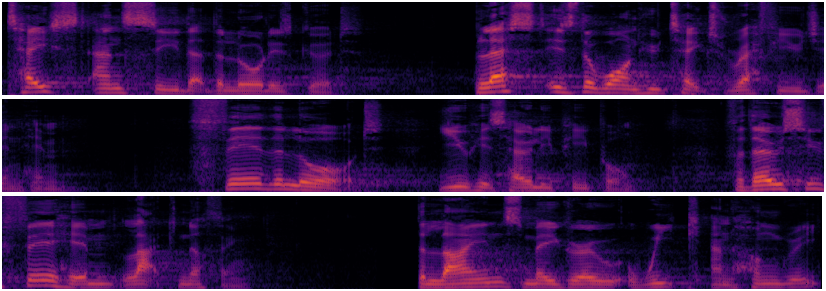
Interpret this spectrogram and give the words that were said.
Taste and see that the Lord is good. Blessed is the one who takes refuge in him. Fear the Lord, you his holy people. For those who fear him lack nothing. The lions may grow weak and hungry,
